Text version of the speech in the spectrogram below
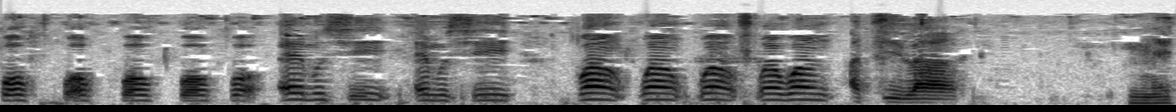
フォフォフォフォフォ MC、MC、ワン、ワン、ワン、ワン、ワン、あちら。めっ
